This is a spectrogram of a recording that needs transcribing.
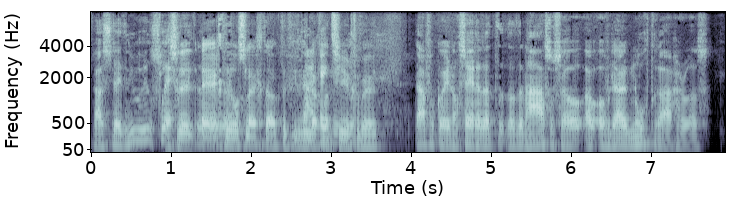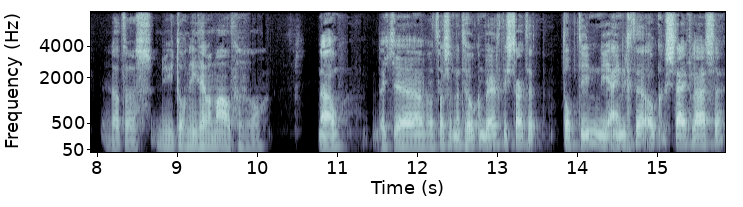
Nou, ze deden nu heel slecht. ze is echt heel slecht ook. Dat iedereen Maar dacht, kijk, wat is hier gebeurd? Daarvoor kon je nog zeggen dat, dat een Haas of zo overduidelijk nog trager was. En Dat was nu toch niet helemaal het geval. Nou, dat je, wat was het met Hulkenberg, die startte? Top 10, die eindigde ook stijf laatste.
